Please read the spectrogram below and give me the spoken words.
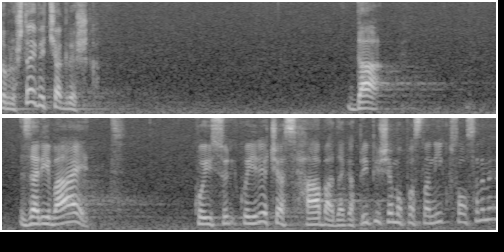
Dobro, šta je veća greška? Da za rivajet koji, su, koji riječi ashaba, da ga pripišemo poslaniku, sal sveme?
